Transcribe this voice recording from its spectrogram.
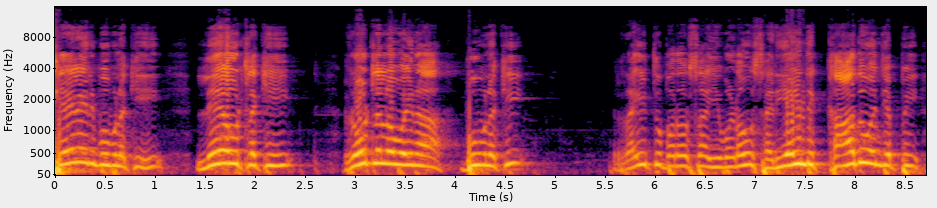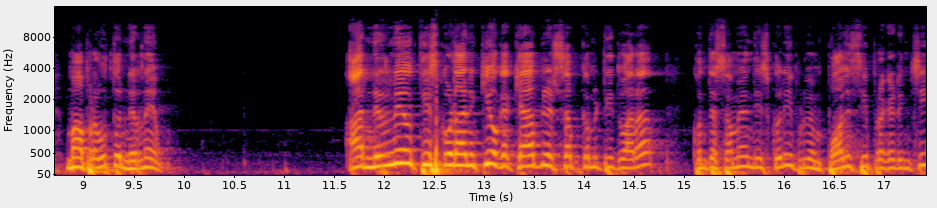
చేయలేని భూములకి లేఅవుట్లకి రోడ్లలో పోయిన భూములకి రైతు భరోసా ఇవ్వడం సరి అయింది కాదు అని చెప్పి మా ప్రభుత్వం నిర్ణయం. ఆ నిర్ణయం తీసుకోవడానికి ఒక క్యాబినెట్ సబ్ కమిటీ ద్వారా కొంత సమయం తీసుకొని ఇప్పుడు మేము పాలసీ ప్రకటించి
